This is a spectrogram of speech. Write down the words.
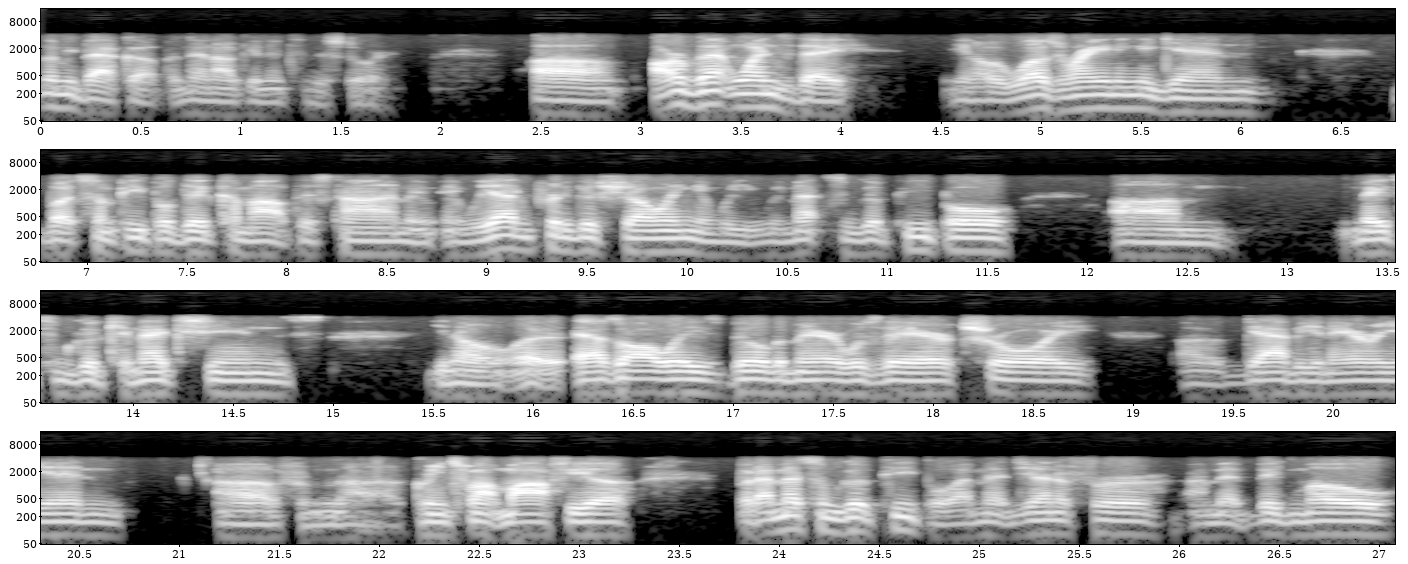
let me back up and then I'll get into the story. Uh, our event Wednesday, you know, it was raining again, but some people did come out this time, and, and we had a pretty good showing, and we we met some good people, um, made some good connections. You know, uh, as always, Bill the mayor was there, Troy, uh, Gabby and Arian uh, from uh, Green Swamp Mafia. But I met some good people. I met Jennifer. I met Big Mo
